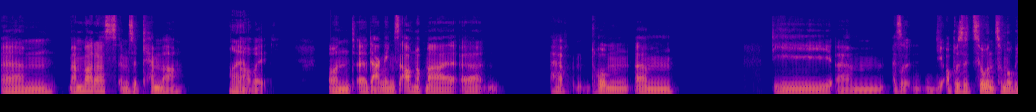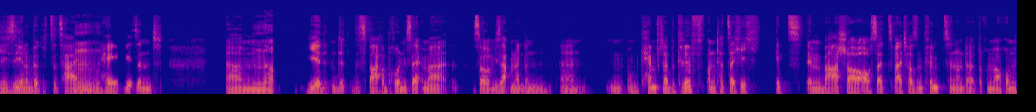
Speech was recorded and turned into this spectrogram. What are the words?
Ähm, wann war das? Im September, oh ja. glaube ich. Und äh, da ging es auch nochmal äh, drum, ähm, die, ähm, also die Opposition zu mobilisieren und wirklich zu zeigen, mm. hey, wir sind ähm, no. hier, das wahre Brunnen ist ja immer so, wie sagt man dann, äh, ein umkämpfter Begriff und tatsächlich gibt's im Warschau auch seit 2015 und da drumherum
